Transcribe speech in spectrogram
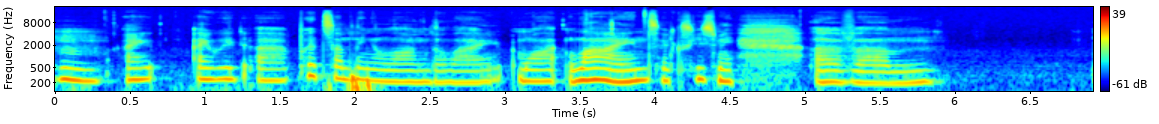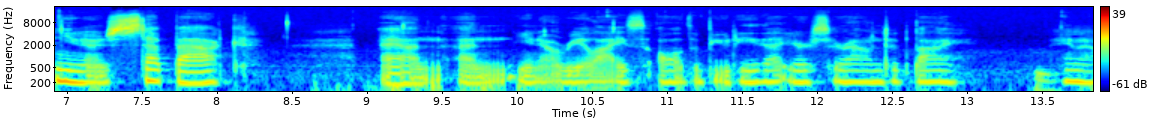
Hmm. I I would uh, put something along the line lines, excuse me, of um, you know, step back and and you know realize all the beauty that you're surrounded by. You know,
